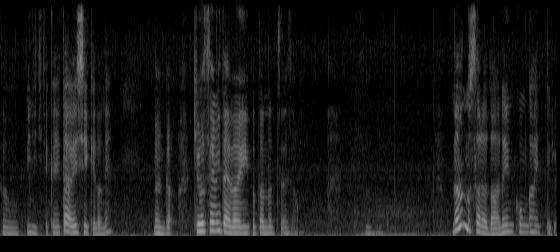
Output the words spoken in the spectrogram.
そう。見に来てくれたら嬉しいけどね。なんか強制みたいな言い方になっちゃうじゃん。何のサラダ？レンコンが入ってる。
